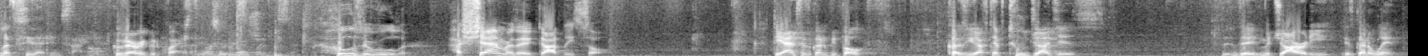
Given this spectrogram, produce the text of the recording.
Let's see that inside. Oh. Very good question. Who's the ruler? Hashem or the godly soul? The answer is going to be both. Because you have to have two judges, the majority is going to win.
